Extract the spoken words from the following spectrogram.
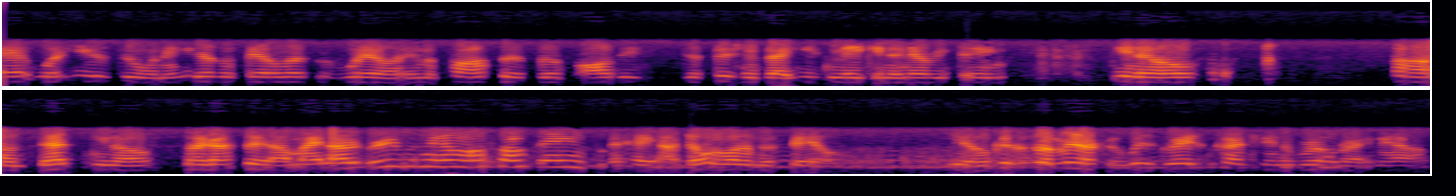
at what he is doing, and he doesn't fail us as well in the process of all these decisions that he's making and everything. You know, um, that you know, like I said, I might not agree with him on some things, but hey, I don't want him to fail. You know, because it's America. We're the greatest country in the world right now,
